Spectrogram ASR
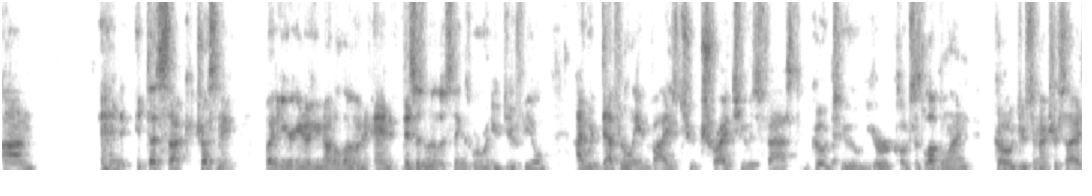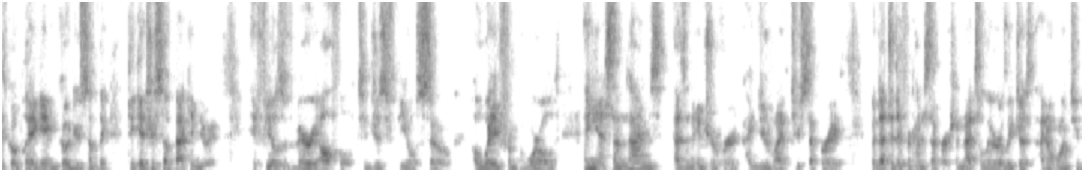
Um, and it does suck, trust me. But you're, you know, you're not alone. And this is one of those things where when you do feel, I would definitely advise to try to as fast go to your closest loved one, go do some exercise, go play a game, go do something to get yourself back into it. It feels very awful to just feel so away from the world. And yeah, sometimes as an introvert, I do like to separate, but that's a different kind of separation. That's literally just I don't want to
